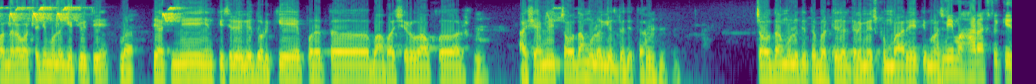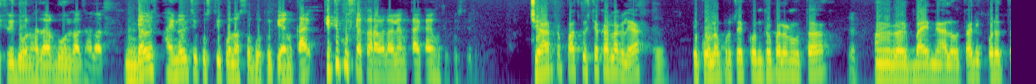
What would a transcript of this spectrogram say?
पंधरा वर्षाची मुलं घेतली होती. त्यात मी हिंद केसरी वगैरे दोडके परत बाबा शिरगावकर. अशी आम्ही चौदा मुलं गेलतो तिथं. चौदा मुलं तिथं भरती झाली रमेश कुंभारे ते तुम्ही महाराष्ट्र केसरी दोन हजार दोन ला झालात. हम्म. त्यावेळेस फायनलची कुस्ती कोणासोबत होती? आणि काय किती कुस्त्या कराव्या लागल्या आणि काय काय होते कुस्ती चार का पाच कुस्त्या करायला लागल्या. एक कोल्हापूरचा एक कोणतं पहिला होता बाय मिळाला होता. आणि परत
